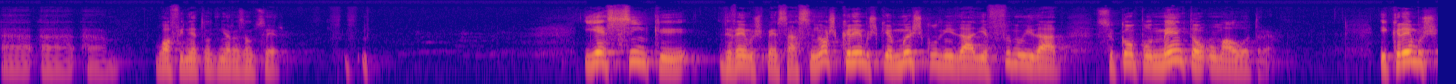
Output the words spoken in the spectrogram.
ah, ah, ah, o alfinete não tinha razão de ser. e é assim que devemos pensar. Se nós queremos que a masculinidade e a feminilidade se complementam uma à outra, e, queremos,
